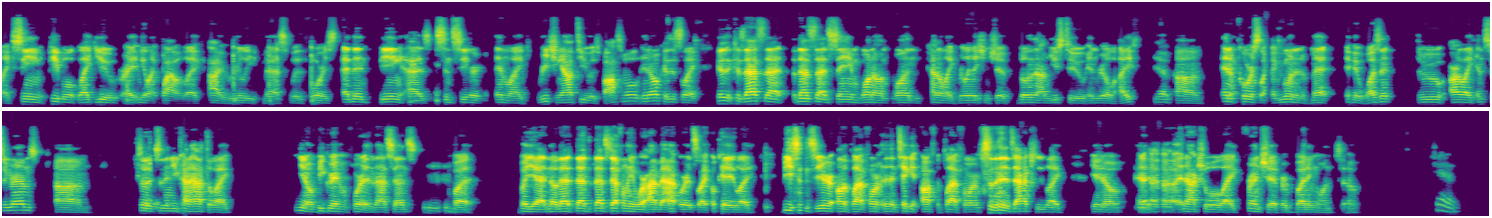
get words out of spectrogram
like seeing people like you, right, and being like, wow, like I really mess with Forrest, and then being as sincere and like reaching out to you as possible, you know, because it's like because that's that that's that mm-hmm. same one-on-one kind of like relationship building that I'm used to in real life. Yeah. Um, and of course, like we wouldn't have met if it wasn't through our like Instagrams. Um, so, so then you kind of have to like, you know, be grateful for it in that sense. Mm-hmm. But, but yeah, no, that that that's definitely where I'm at. Where it's like, okay, like be sincere on the platform, and then take it off the platform. So then it's actually like, you know, yeah. a, an actual like friendship or budding one. So. Sure.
